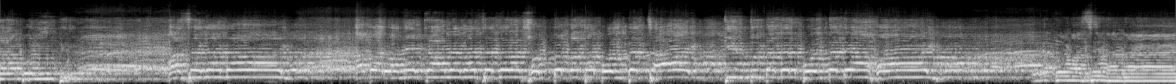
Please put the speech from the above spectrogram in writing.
না বলিতে। আছে না নাই? আবার অনেক আলেম আছে যারা সত্য কথা বলতে চায়, কিন্তু তাদের বলতে দেয়া হয়। এরকম আছে না নাই?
